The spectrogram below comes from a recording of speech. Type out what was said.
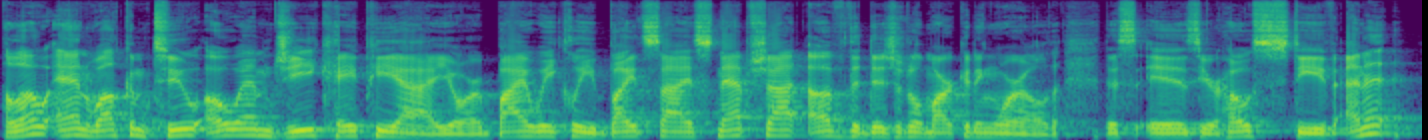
Hello and welcome to OMG KPI, your bi weekly bite sized snapshot of the digital marketing world. This is your host, Steve Ennett.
